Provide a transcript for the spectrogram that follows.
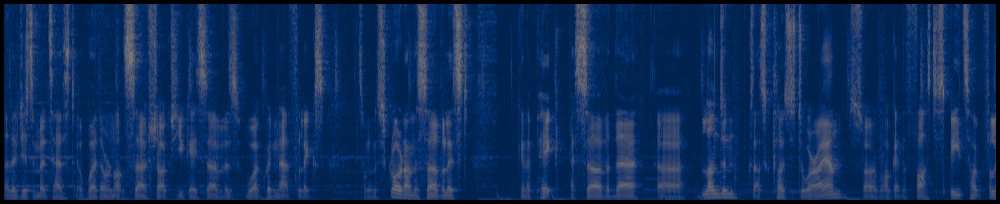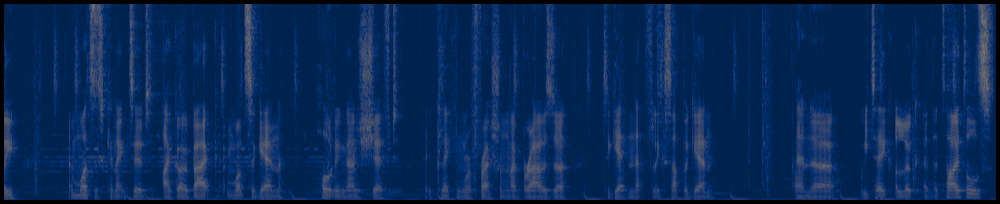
a legitimate test of whether or not Surfshark's UK servers work with Netflix. So I'm going to scroll down the server list, going to pick a server there, uh, London, because that's closest to where I am, so I'll get the fastest speeds hopefully. And once it's connected, I go back, and once again, holding down shift, and clicking refresh on my browser to get Netflix up again. And uh, we take a look at the titles.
